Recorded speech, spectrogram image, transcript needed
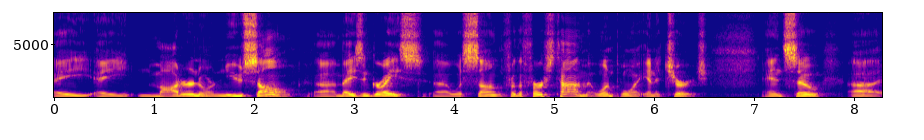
a, a modern or new song. Uh, Amazing Grace uh, was sung for the first time at one point in a church. And so, uh,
